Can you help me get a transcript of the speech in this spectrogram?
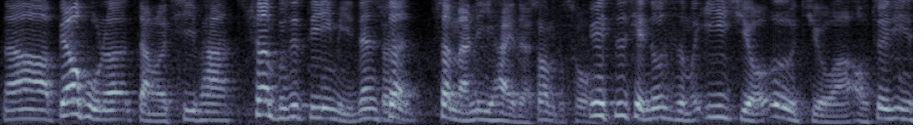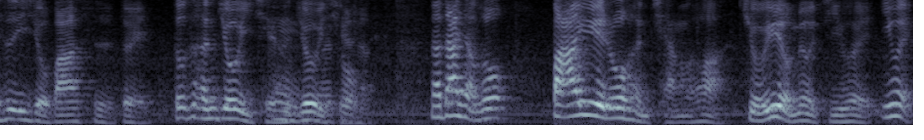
那标普呢涨了七趴，虽然不是第一名，但是算算蛮厉害的，算不错，因为之前都是什么一九二九啊，哦，最近是一九八四，对，都是很久以前，很久以前的。嗯、那大家想说，八月如果很强的话，九月有没有机会？因为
